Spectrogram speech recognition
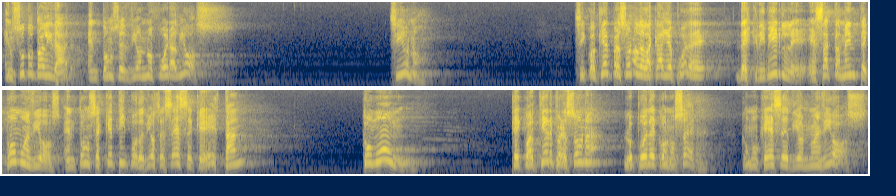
en su totalidad, entonces Dios no fuera Dios. ¿Sí o no? Si cualquier persona de la calle puede describirle exactamente cómo es Dios, entonces ¿qué tipo de Dios es ese que es tan común que cualquier persona lo puede conocer? Como que ese Dios no es Dios.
